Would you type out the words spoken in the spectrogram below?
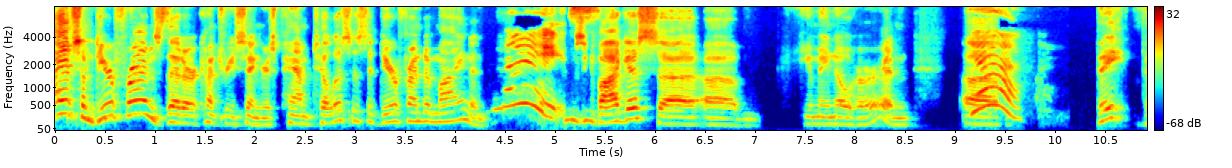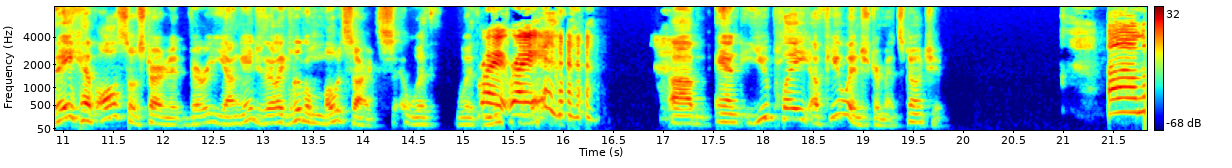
I have some dear friends that are country singers. Pam Tillis is a dear friend of mine, and nice. Suzy Bogguss. Uh, um, you may know her, and uh, yeah, they they have also started at very young ages. They're like little Mozarts with with right, right. um, and you play a few instruments, don't you? Um,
